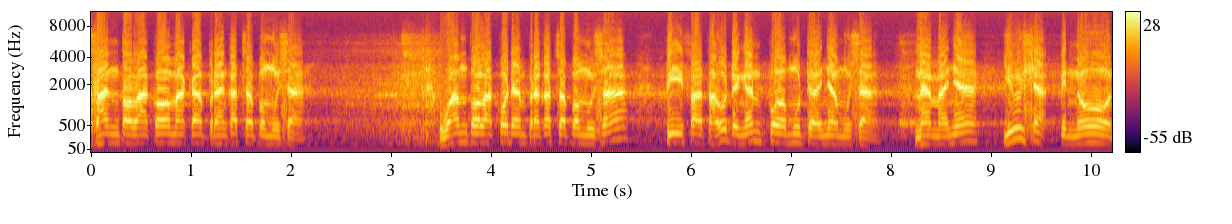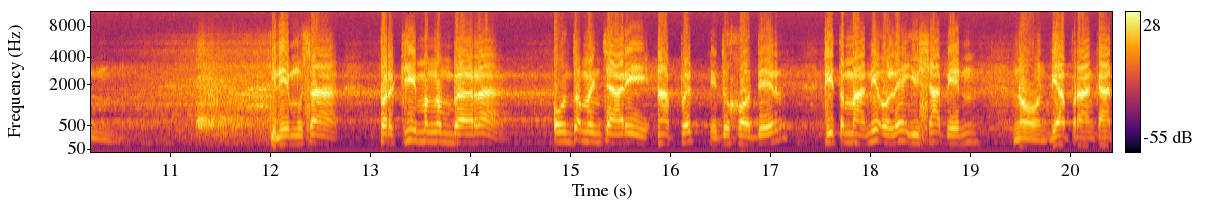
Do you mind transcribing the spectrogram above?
Fantolako maka berangkat sapa Musa. Wantolako dan berangkat sapa Musa tahu dengan pemudanya Musa. Namanya Yusha bin Nun. Ini Musa pergi mengembara untuk mencari abad itu Khodir ditemani oleh Yusha bin Nun. Dia berangkat.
